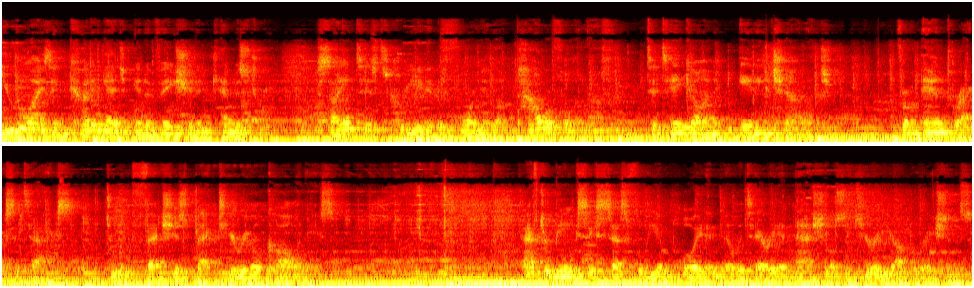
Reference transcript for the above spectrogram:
Utilizing cutting edge innovation in chemistry, scientists created a formula powerful enough to take on any challenge, from anthrax attacks to infectious bacterial colonies. After being successfully employed in military and national security operations,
